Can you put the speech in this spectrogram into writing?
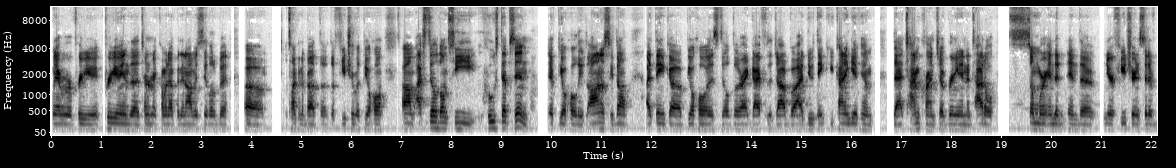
whenever we we're preview, previewing the tournament coming up, and then obviously a little bit uh, talking about the the future with Piojo. Um, I still don't see who steps in if Piojo leaves. I honestly don't. I think uh, Piojo is still the right guy for the job, but I do think you kind of give him that time crunch of bringing in a title somewhere in the in the near future instead of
